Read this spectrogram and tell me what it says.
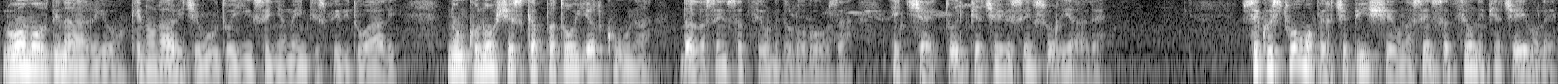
l'uomo ordinario che non ha ricevuto gli insegnamenti spirituali non conosce scappatoia alcuna dalla sensazione dolorosa, eccetto il piacere sensoriale. Se quest'uomo percepisce una sensazione piacevole,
